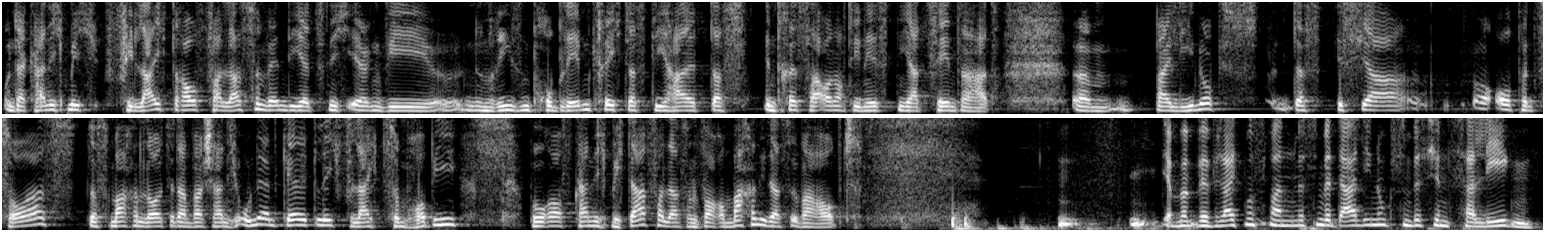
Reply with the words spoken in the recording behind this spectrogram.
und da kann ich mich vielleicht drauf verlassen, wenn die jetzt nicht irgendwie ein Riesenproblem kriegt, dass die halt das Interesse auch noch die nächsten Jahrzehnte hat. Ähm, bei Linux, das ist ja Open Source, das machen Leute dann wahrscheinlich unentgeltlich, vielleicht zum Hobby. Worauf kann ich mich da verlassen und warum machen die das überhaupt? Ja, vielleicht muss man, müssen wir da Linux ein bisschen zerlegen.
